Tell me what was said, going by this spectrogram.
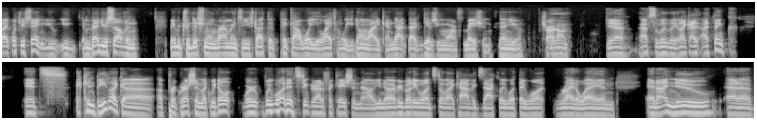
like what you're saying you you embed yourself in maybe traditional environments and you start to pick out what you like and what you don't like and that that gives you more information then you chart on. Yeah absolutely. Like i, I think it's it can be like a, a progression. Like we don't we're we want instant gratification now. You know everybody wants to like have exactly what they want right away. And and i knew at a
